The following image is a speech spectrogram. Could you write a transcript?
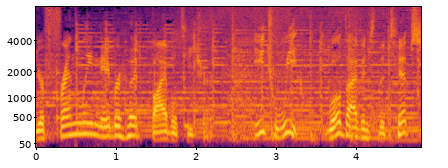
your friendly neighborhood Bible teacher. Each week, we'll dive into the tips,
